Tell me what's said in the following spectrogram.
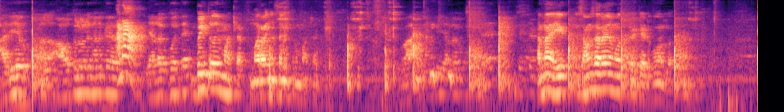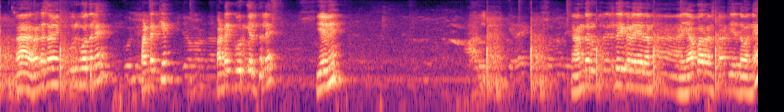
అది అవతల కనుక! వెళ్ళకపోతే? బయట పోయి మాట్లాడు. మా రంగస్వామితో మాట్లాడు. అన్న ఏ సంసారమే మొదలు పెట్టాడు ఫోన్లో. రంగస్వామి ఊరికి పోతలే? పండక్కి? పండక్కి ఊరికి వెళ్తలే? ఏమి? అందరు ఊరు వెళ్తే ఇక్కడ ఏదన్నా వ్యాపారం స్టార్ట్ చేద్దామని.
